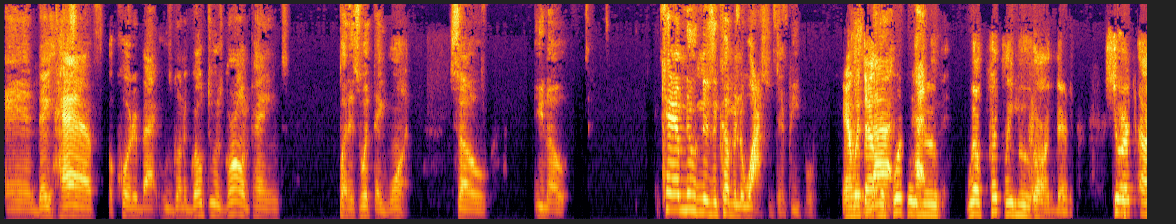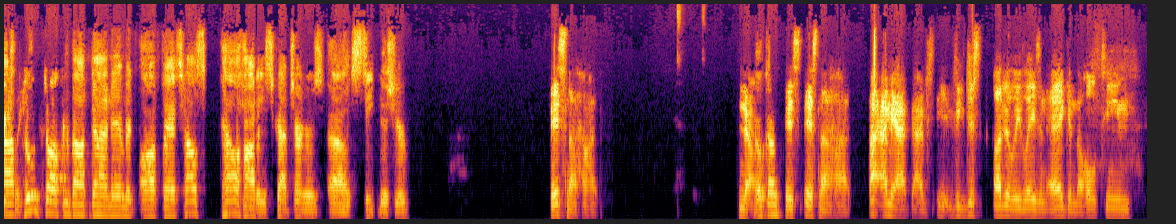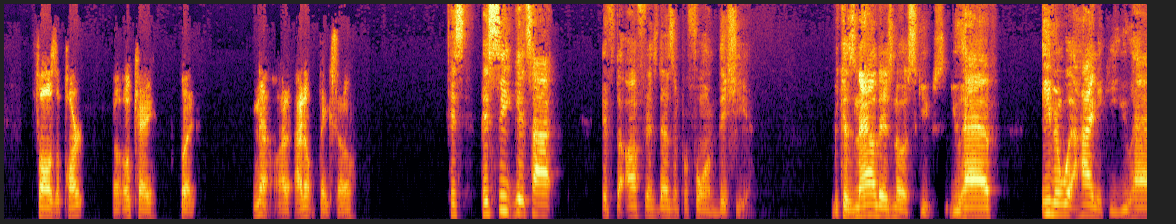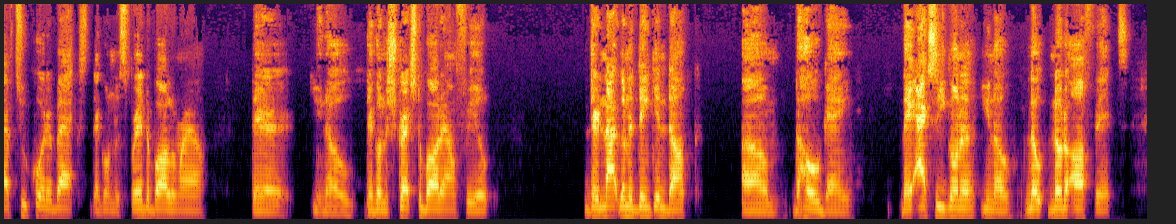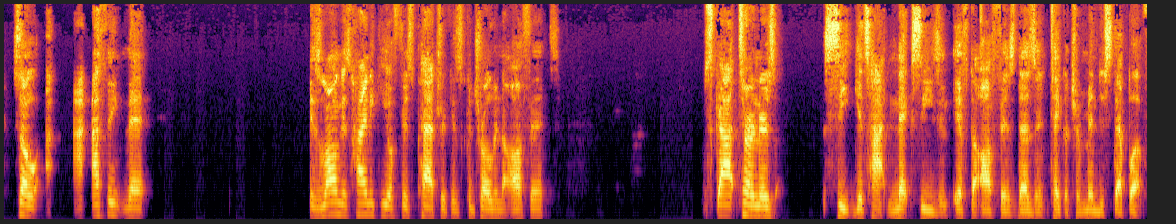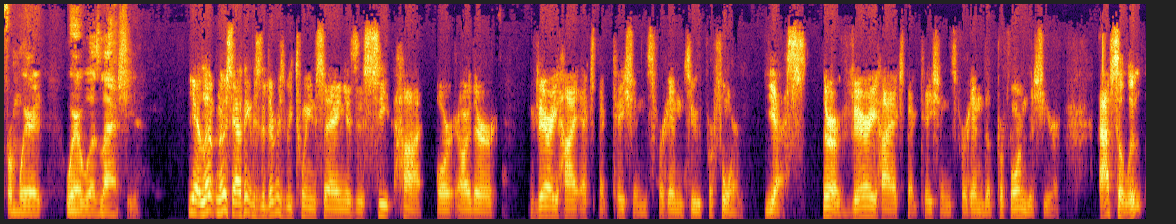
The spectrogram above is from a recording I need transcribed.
And they have a quarterback who's going to go through his growing pains, but it's what they want. So, you know, Cam Newton isn't coming to Washington, people. And with It's that, we'll quickly happening. move. We'll quickly move on then. Stuart, uh, Quickly. who's talking about dynamic offense? How how hot is Scott Turner's uh, seat this year? It's not hot. No, Okay, it's it's not hot. I, I mean, I, I've, if he just utterly lays an egg and the whole team falls apart, okay, but no, I, I don't think so. his his seat gets hot if the offense doesn't perform this year. Because now there's no excuse. You have even with Heinicke, you have two quarterbacks that are going to spread the ball around. They're, you know, they're going to stretch the ball downfield. They're not going to dink and dunk um, the whole game. They actually going to, you know, know know the offense. So I, I think that as long as Heinicke or Fitzpatrick is controlling the offense, Scott Turner's seat gets hot next season if the offense doesn't take a tremendous step up from where it where it was last year. Yeah, let, let me say I think there's a difference between saying is his seat hot or are there very high expectations for him to perform? Yes, there are very high expectations for him to perform this year. Absolutely.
